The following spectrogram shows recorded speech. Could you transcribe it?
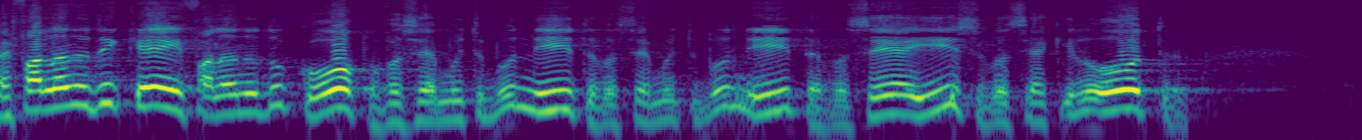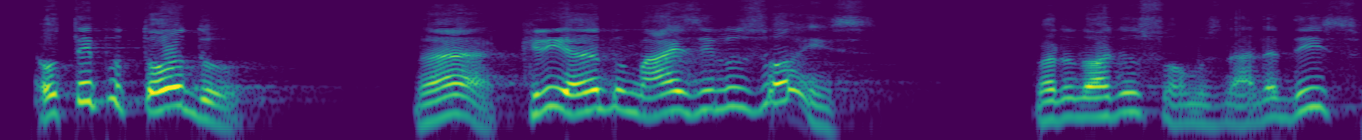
Mas falando de quem? Falando do corpo. Você é muito bonita, você é muito bonita, você é isso, você é aquilo outro. O tempo todo né, criando mais ilusões, quando nós não somos nada disso.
